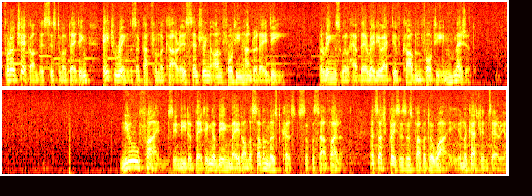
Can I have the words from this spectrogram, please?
For a check on this system of dating, eight rings are cut from the Kauri centering on 1400 AD. The rings will have their radioactive carbon-14 measured. New finds in need of dating are being made on the southernmost coasts of the South Island at such places as Papatowai in the Catlins area.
